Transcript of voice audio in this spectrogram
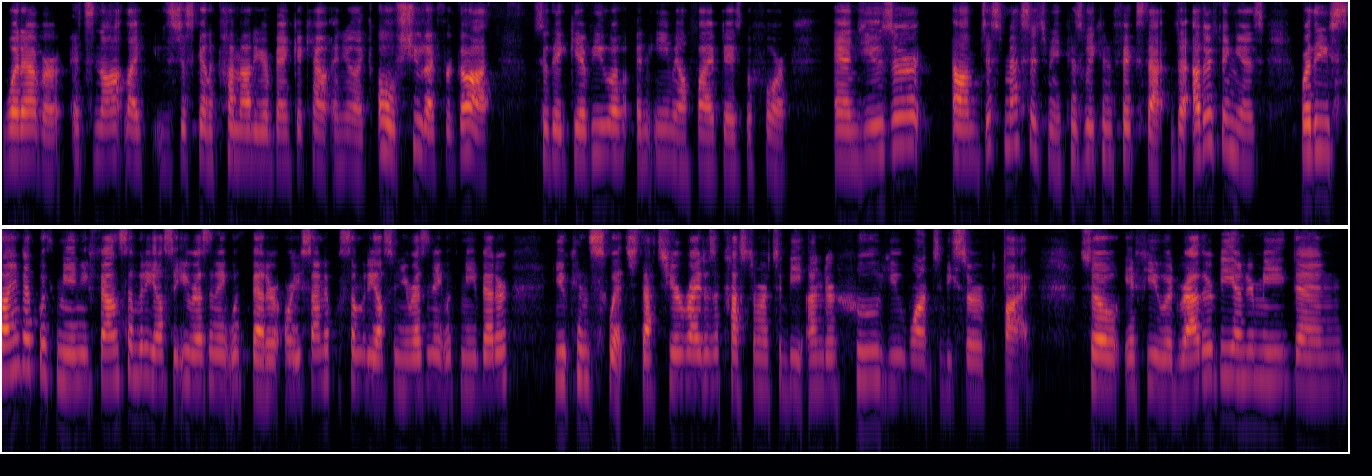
Whatever. It's not like it's just going to come out of your bank account and you're like oh shoot i forgot. So they give you a, an email five days before and user um, just message me because we can fix that the other thing is whether you signed up with me and you found somebody else that you resonate with better or you signed up with somebody else and you resonate with me better you can switch. That's your right as a customer to be under who you want to be served by. So if you would rather be under me, then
